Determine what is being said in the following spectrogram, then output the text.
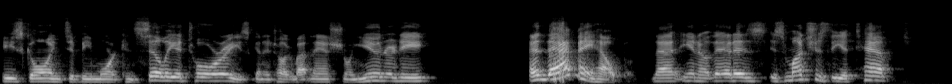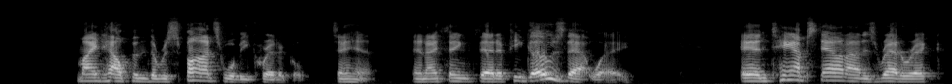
He's going to be more conciliatory. He's going to talk about national unity, and that may help him. That you know that is as much as the attempt might help him, the response will be critical to him. And I think that if he goes that way and tamps down on his rhetoric,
